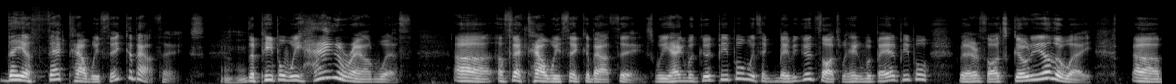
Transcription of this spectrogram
they affect how we think about things. The people we hang around with uh, affect how we think about things. We hang with good people, we think maybe good thoughts. We hang with bad people, their thoughts go the other way. Uh,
